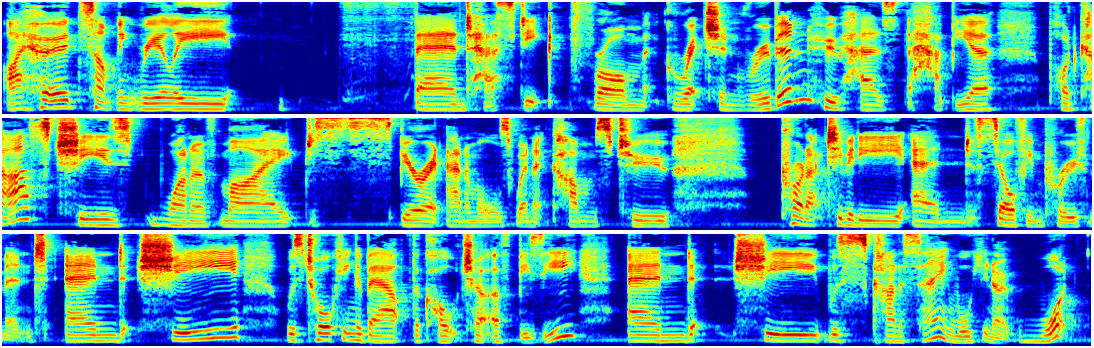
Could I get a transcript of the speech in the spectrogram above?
I heard something really fantastic from Gretchen Rubin, who has the Happier podcast. She is one of my just spirit animals when it comes to productivity and self improvement. And she was talking about the culture of busy and she was kind of saying, well, you know, what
